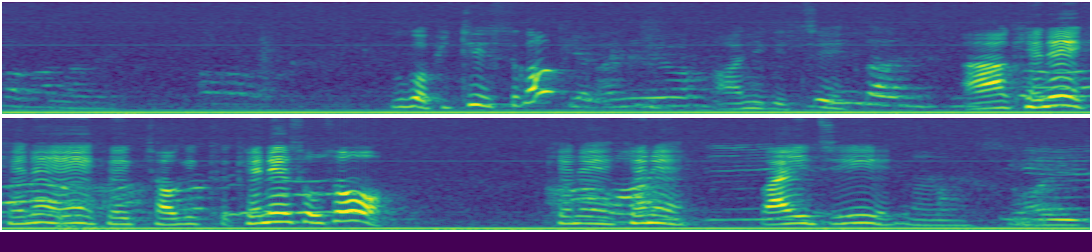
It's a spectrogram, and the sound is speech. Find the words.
화가 나네 누가 BTS가? 아니요 아니겠지. 난아 걔네 걔네 그 저기 그 걔네 소속 걔네 아, 걔네 YG. 응. 우리 선배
